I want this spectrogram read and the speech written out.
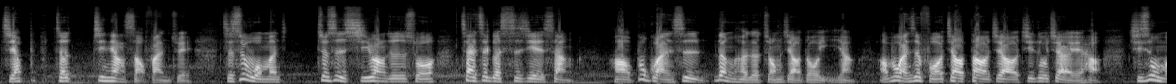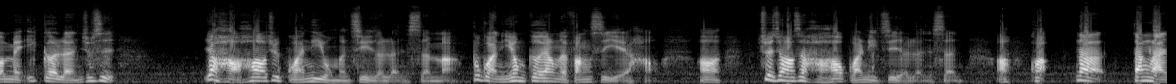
只要就尽量少犯罪，只是我们就是希望，就是说，在这个世界上，好，不管是任何的宗教都一样，啊，不管是佛教、道教、基督教也好，其实我们每一个人就是。要好好去管理我们自己的人生嘛，不管你用各样的方式也好啊，最重要是好好管理自己的人生啊。夸那当然，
